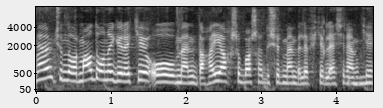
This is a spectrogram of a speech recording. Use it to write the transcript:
Mənim üçün normaldır ona görə ki, o məni daha yaxşı başa düşür. Mən belə fikirləşirəm ki,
